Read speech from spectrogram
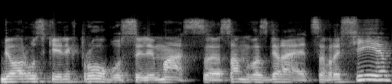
белорусский электробус или МАЗ самовозгорается в России, Э,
